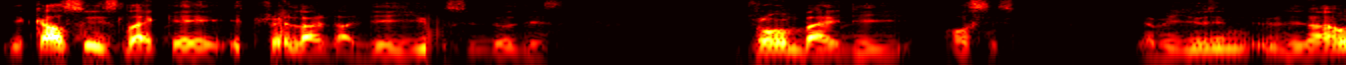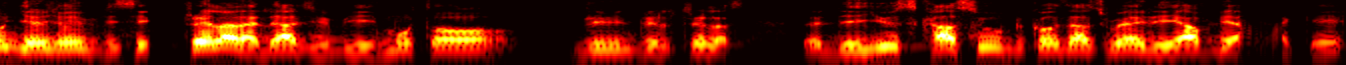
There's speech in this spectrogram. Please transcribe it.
The castle is like a, a trailer that they use in those days drawn by the horses. They have been using, in our own generation, if it's a trailer like that, it will be motor driven trailers. But they use castle because that's where they have their like a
